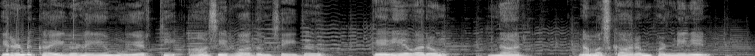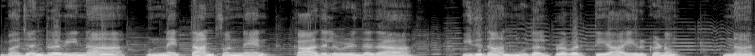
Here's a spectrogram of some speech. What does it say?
இரண்டு கைகளையும் உயர்த்தி ஆசீர்வாதம் செய்து தெரிய வரும் நார் நமஸ்காரம் பண்ணினேன். பஜன் ரவினா உன்னைத்தான் சொன்னேன். காதில் விழுந்ததா? இதுதான் முதல் பிரவர்த்தியா இருக்கணும். நார்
